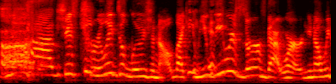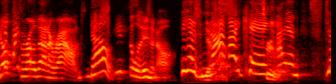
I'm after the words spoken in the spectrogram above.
No, she's truly delusional. Like we, we reserve that word. You know, we don't throw that around. No, she's delusional. He is not my king. Truly. I am still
